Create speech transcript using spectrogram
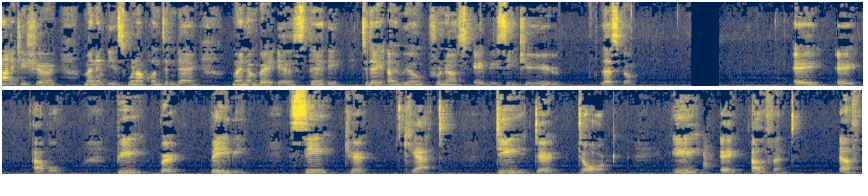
Hi teacher, my name is Wanapon Dang. My number is 30. Today I will pronounce ABC to you. Let's go. A, A, apple. B, bird, baby. C, cat, cat. D, d, dog. E, a, elephant. F,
